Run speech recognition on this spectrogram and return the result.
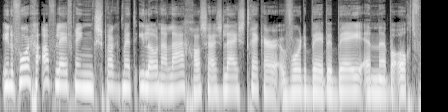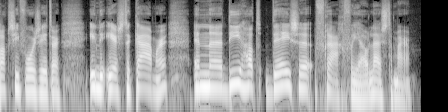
In de vorige aflevering sprak ik met Ilona Lagas. Hij is lijsttrekker voor de BBB en beoogd fractievoorzitter in de Eerste Kamer. En die had deze vraag voor jou. Luister maar.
